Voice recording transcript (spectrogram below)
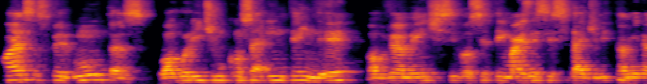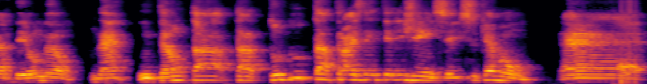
com essas perguntas, o algoritmo consegue entender, obviamente, se você tem mais necessidade de vitamina D ou não, né? Então, tá, tá tudo tá atrás da inteligência, isso que é bom. É,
